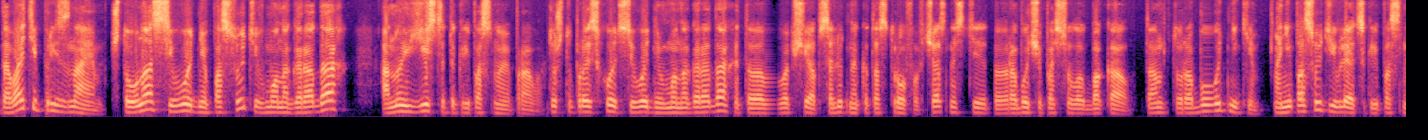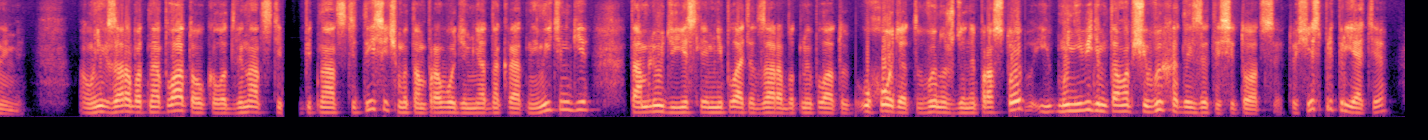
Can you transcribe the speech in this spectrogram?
Давайте признаем, что у нас сегодня, по сути, в моногородах оно и есть это крепостное право. То, что происходит сегодня в моногородах, это вообще абсолютная катастрофа. В частности, рабочий поселок Бакал. Там то работники, они по сути являются крепостными. У них заработная плата около 12-15 тысяч. Мы там проводим неоднократные митинги. Там люди, если им не платят заработную плату, уходят в вынужденный простой. И мы не видим там вообще выхода из этой ситуации. То есть есть предприятия, Э,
